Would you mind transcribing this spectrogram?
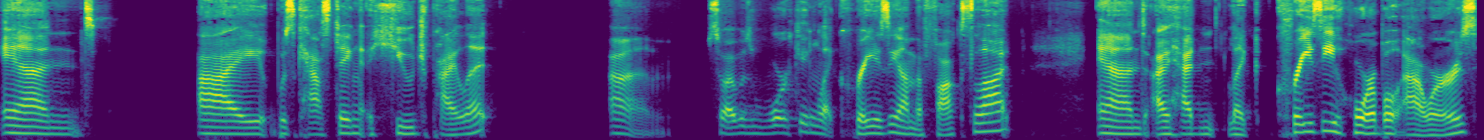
and I was casting a huge pilot. Um, so I was working like crazy on the Fox lot and I had like crazy horrible hours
